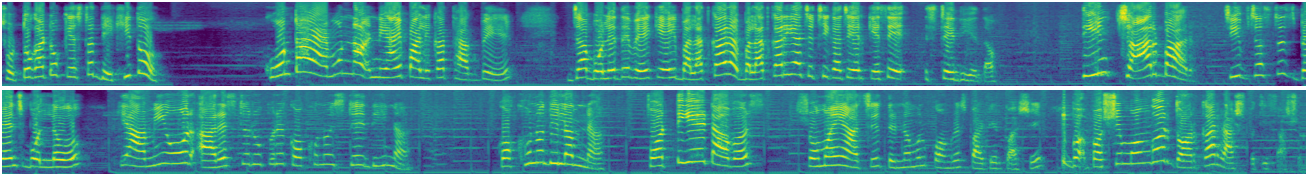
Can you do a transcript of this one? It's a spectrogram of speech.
ছোট্টখাটো কেসটা দেখি তো। কোনটা এমন ন্যায়পালিকা থাকবে, যা বলে দেবে কি এই বলাৎকার, বলাৎকারই আছে, ঠিক আছে, এর কেসে স্টে দিয়ে দাও। তিন, চারবার চিফ জাস্টিস বেঞ্চ বলল কি, আমি ওর আরেস্টের উপরে কখনো স্টে দিই না। কখনো দিলাম না। ফর্টি এইট আওয়ার্স সময় আছে তৃণমূল কংগ্রেস পার্টির পাশে। পশ্চিমবঙ্গর দরকার রাষ্ট্রপতি শাসন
